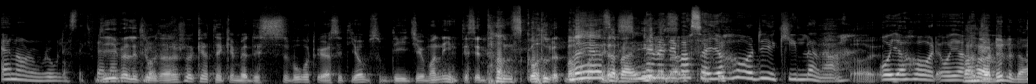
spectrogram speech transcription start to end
en av de roligaste Det kvällarna. är väldigt roligt. Annars kan jag tänka mig att det är svårt att göra sitt jobb som DJ om man inte ser dansgolvet. Man Nej, bara, så bara- Nej men det var så här, jag hörde ju killarna. Och jag hörde... Och jag, Vad och det- hörde du då?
